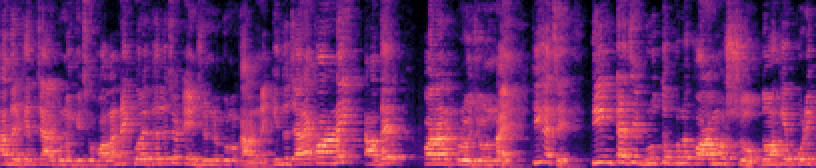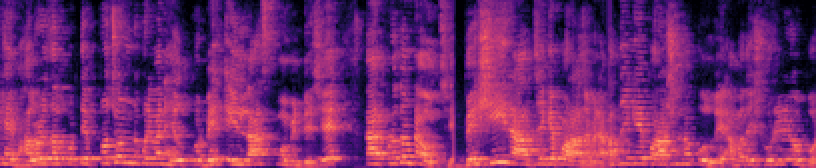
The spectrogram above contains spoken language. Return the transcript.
তাদের ক্ষেত্রে আর কোনো কিছু বলা নেই, করে ফেলেছো টেনশনের কোনো কারণ নেই। কিন্তু যারা করো নাই, তাদের করার প্রয়োজন নাই। ঠিক আছে? তিনটা যে গুরুত্বপূর্ণ পরামর্শ তোমাকে পরীক্ষায় ভালো রেজাল্ট করতে প্রচণ্ড পরিমাণে হেল্প করবে এই লাস্ট মোমেন্ট এসে, তার প্রথমটা হচ্ছে বেশি রাত জেগে পড়া যাবে না। রাত জেগে পড়াশোনা করলে আমাদের শরীরের উপর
